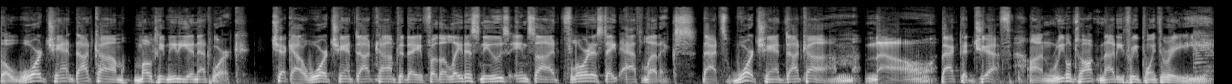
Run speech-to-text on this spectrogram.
the warchant.com multimedia network. Check out warchant.com today for the latest news inside Florida State athletics. That's warchant.com. Now, back to Jeff on Real Talk 93.3.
